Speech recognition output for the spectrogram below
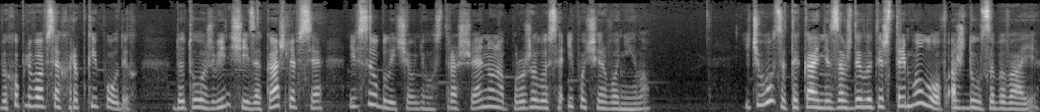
вихоплювався хрипкий подих. До того ж він ще й закашлявся, і все обличчя у нього страшенно напружилося і почервоніло. І чого це ти, Кайні, завжди летиш стрімголов, аж дух забиває?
